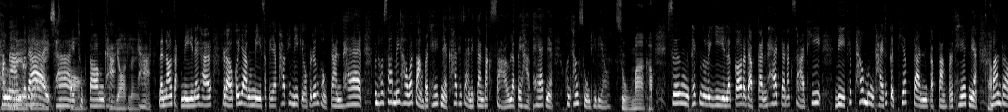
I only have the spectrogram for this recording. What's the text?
ทางน้ำก็ได้ทางเรือใช่ถูกต้องค่ะสุดยอดเลยค่ะ และนอกจากนี้นะคะ เราก็ยังมีศักยภาพที่ดีเกี่ยวกับเรื่องของการแพทย์ คุณทศทราบไหมคะว่าต่างประเทศเนี่ยค่าใช้จ่ายในการรักษาเวลาไปหาแพทย์เนี่ยค่อนข้างสูงทีเดียว สูงมากครับ ซึ่งเทคโนโลยีและก็ระดับการแพทย์การรักษาที่ดีเทียบเท่าเมืองไทยถ้าเกิดเทียบกันกับต่างประเทศเนี่ยครับบ้านเรา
